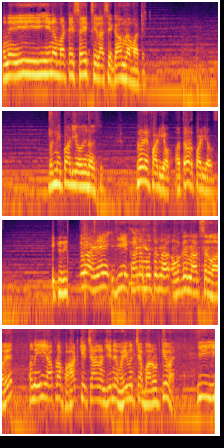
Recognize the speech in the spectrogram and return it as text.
અને એ, એના માટે શહીદ થયેલા છે, ગામના માટે. બંને પાડિયાઓ એના છે. ત્રણે પાડિયાઓ આ ત્રણ પાડિયાઓ છે. એવા એ જે વગરના અક્ષરો આવે અને એ આપણા ભાટ કે ચારણ જેને વહીવંચા બારોટ કહેવાય, એ એ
